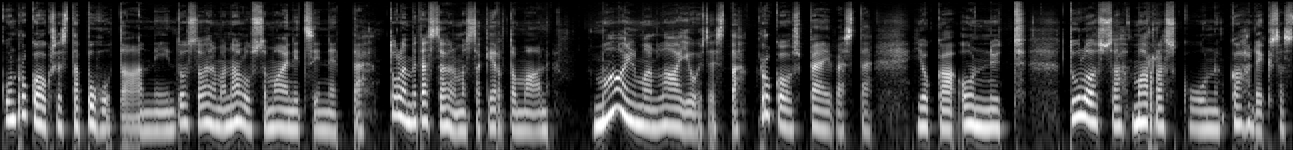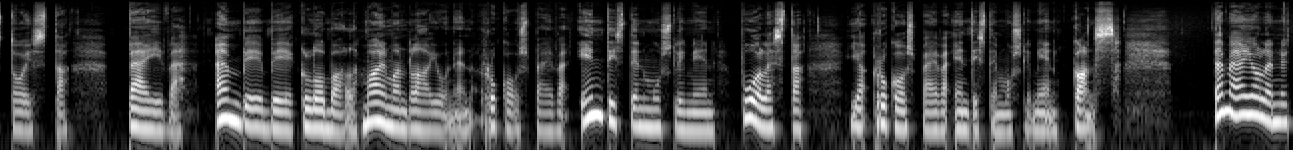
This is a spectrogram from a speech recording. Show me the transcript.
kun rukouksesta puhutaan, niin tuossa ohjelman alussa mainitsin, että tulemme tässä ohjelmassa kertomaan maailmanlaajuisesta rukouspäivästä, joka on nyt tulossa marraskuun 18. päivä MBB Global, maailmanlaajuinen rukouspäivä entisten muslimien puolesta ja rukouspäivä entisten muslimien kanssa. Tämä ei ole nyt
